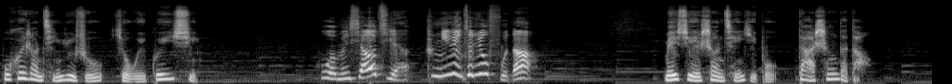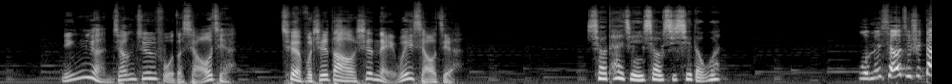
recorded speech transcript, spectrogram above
不会让秦玉茹有违规训。我们小姐是宁远将军府的。梅雪上前一步，大声的道。宁远将军府的小姐，却不知道是哪位小姐。小太监笑嘻嘻的问：“我们小姐是大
